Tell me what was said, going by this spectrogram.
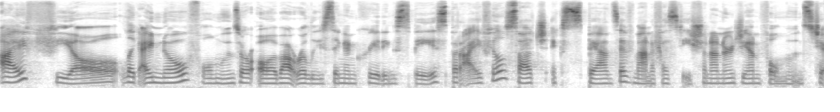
I feel like I know full moons are all about releasing and creating space, but I feel such expansive manifestation energy on full moons too.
